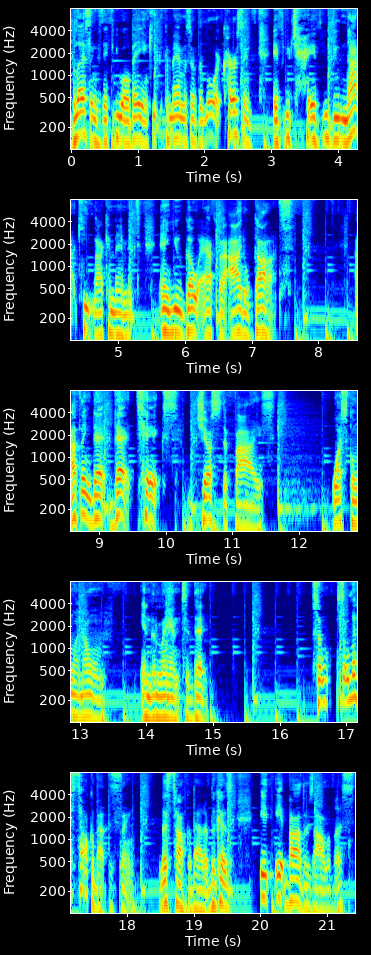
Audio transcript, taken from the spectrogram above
Blessings if you obey and keep the commandments of the Lord. Cursings if you if you do not keep my commandments and you go after idol gods. I think that that text justifies what's going on in the land today. So so let's talk about this thing. Let's talk about it because it, it bothers all of us.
